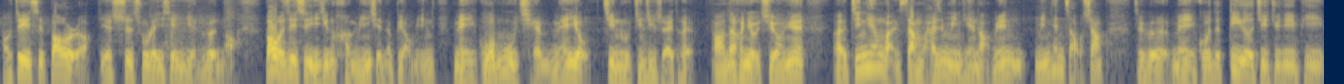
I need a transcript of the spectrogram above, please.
哦，这一次鲍尔啊也释出了一些言论啊，鲍尔这次已经很明显的表明，美国目前没有进入经济衰退啊，那很有趣哦，因为呃今天晚上嘛，还是明天呢？明明天早上这个美国的第二季 GDP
